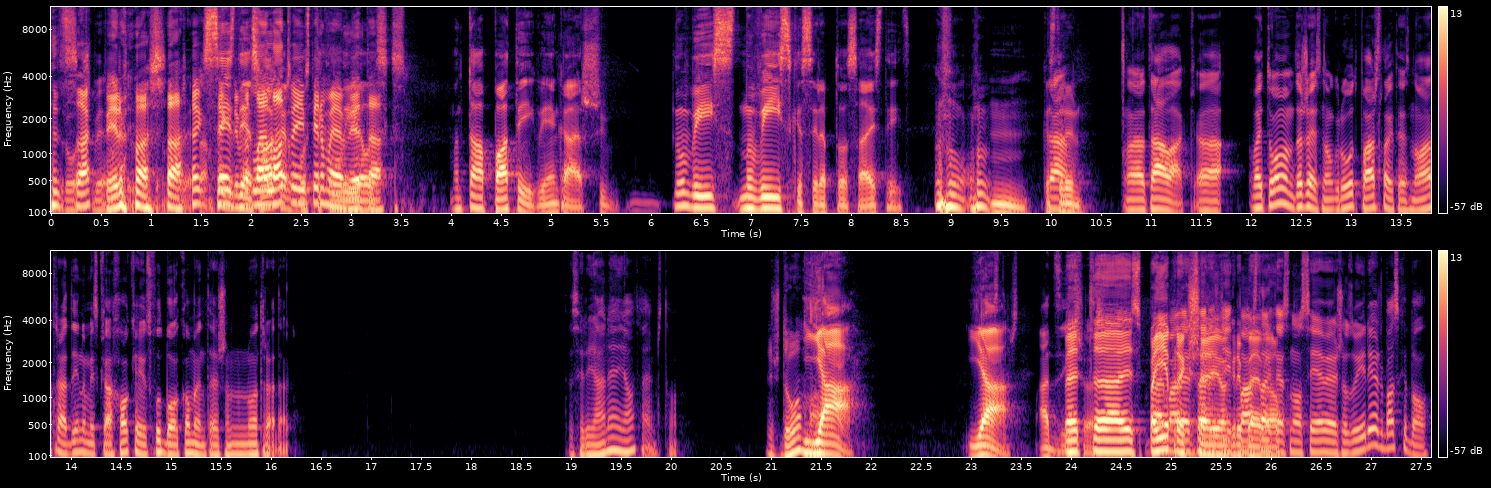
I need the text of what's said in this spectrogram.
vienotība pirmā ir. Sestdienas Lai Latvija tik pirmajā vietā. Man tā patīk vienkārši. Nu, viss, nu, vis, kas ir ap to saistīts. Mm, kas Tā. tur ir? Tālāk. Vai Tomam dažreiz nav grūti pārslēgties no ātrā dinamiskā hokeja uz futbola komentēšanu un otrādi? Tas ir jā, nē, jautājums. Tom. Viņš domā. Jā, jā atzīšu. Bet uh, es pa iepriekšējo gribēju. Vēl. Pārslēgties no sieviešu uz vīriešu basketbolu.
